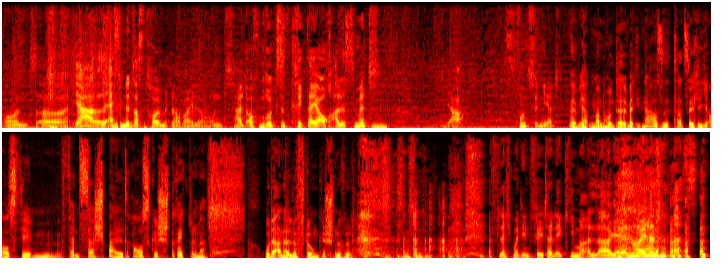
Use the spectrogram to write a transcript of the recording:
Und äh, ja, er findet das toll mittlerweile. Und halt auf dem Rücksitz kriegt er ja auch alles mit. Mhm. Ja, es funktioniert. Ja, wir hatten mal einen Hund, der hat immer die Nase tatsächlich aus dem Fensterspalt rausgestreckt und immer oder an der Lüftung geschnüffelt. Vielleicht mal den Filter der Klimaanlage erneuern lassen.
